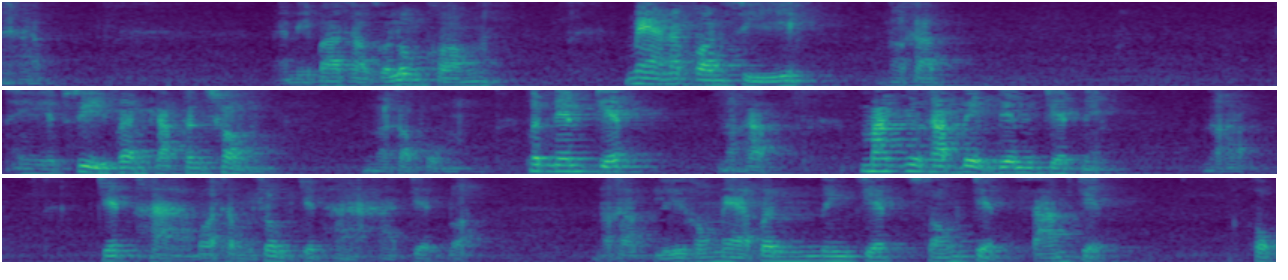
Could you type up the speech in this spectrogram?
นะครับ อันนี้บ้าเถาก็ล่มของแม่นครศรีนะครับเอฟซีแฟนคลับทั้งช่องนะครับผม เพิ่นเน้นเจ็ด นะครับ มักอยู่ครับเด็กเด่นเจ็ดเนี่ยนะครับเจ็ดหาบอทำช่วงเจ็ดหาหาเจ็ดบอนะครับ หรือของแม่เพิ่นหนึ่งเจ็ดสองเจ็ดสามเจ็ดหก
